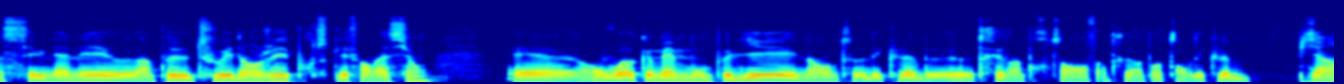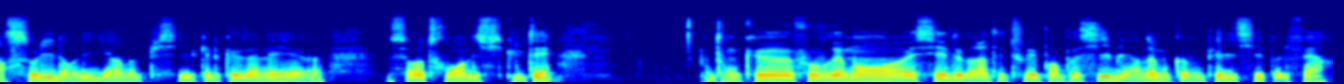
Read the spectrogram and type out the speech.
c'est une année un peu de tout et danger pour toutes les formations. Et euh, on voit que même Montpellier et Nantes, des clubs euh, très importants, enfin très importants, des clubs bien solides en Ligue 1 depuis quelques années, euh, se retrouvent en difficulté. Donc il faut vraiment essayer de gratter tous les points possibles, et un homme comme Pellissier peut le faire.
